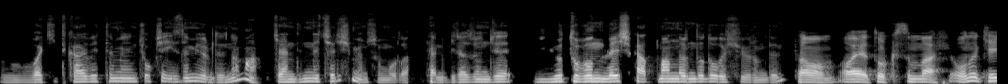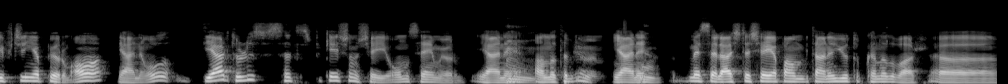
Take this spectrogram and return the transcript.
vakit kaybettirmenin çok şey izlemiyorum dedin ama kendinle çelişmiyor musun burada? Yani biraz önce YouTube'un leş katmanlarında dolaşıyorum dedin. Tamam. O evet o kısım var. Onu keyif için yapıyorum ama yani o diğer türlü satisfaction şeyi onu sevmiyorum. Yani Hmm. anlatabiliyor muyum? Yani Hmm. mesela işte şey yapan bir tane YouTube kanalı var. Ee,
